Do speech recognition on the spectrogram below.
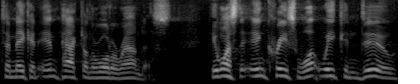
to make an impact on the world around us. He wants to increase what we can do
